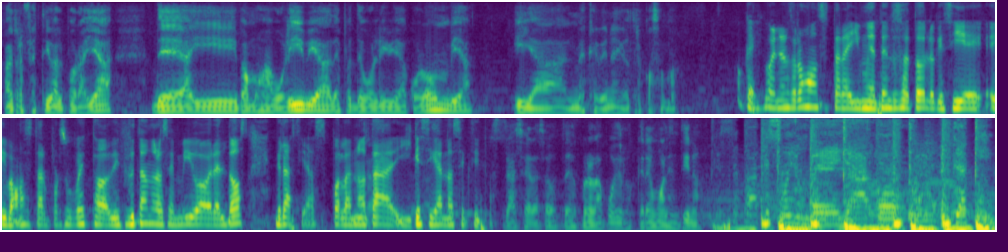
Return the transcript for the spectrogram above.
a otro festival por allá, de ahí vamos a Bolivia, después de Bolivia a Colombia y ya el mes que viene hay otras cosas más. Ok, bueno, nosotros vamos a estar ahí muy atentos a todo lo que sigue y vamos a estar, por supuesto, disfrutándolos en vivo ahora el 2. Gracias por la nota y que sigan los éxitos. Gracias, gracias a ustedes por el apoyo. Los queremos, Argentina. Que sepa que soy un bellaco. Vente aquí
